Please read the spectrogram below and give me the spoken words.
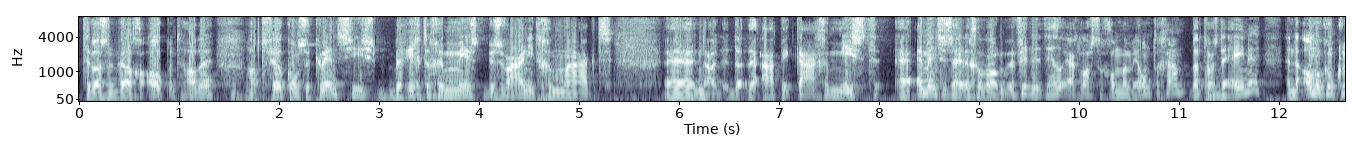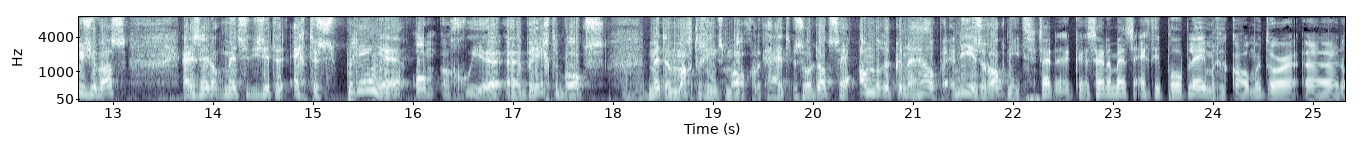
terwijl ze hem wel geopend hadden. Had veel consequenties. Berichten gemist, bezwaar niet gemaakt. eh, nou, de, de APK gemist. eh, en mensen zeiden gewoon... we vinden het heel erg lastig om daarmee om te gaan. Dat was de ene. En de andere conclusie was... er zijn ook mensen die zitten echt te springen... om een goede eh, berichtenbox... met een machtigingsmogelijkheid... zodat zij anderen kunnen helpen. En die is er ook niet. Zijn, zijn er mensen echt in problemen gekomen... door eh, de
